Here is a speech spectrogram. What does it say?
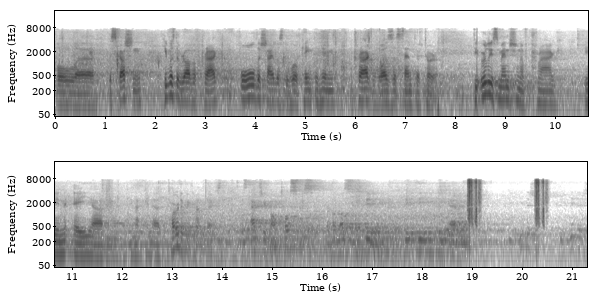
full uh, discussion. He was the Rav of Prague. All the shilas of the world came to him. Prague was a center of Torah. The earliest mention of Prague in a, um, in a, in a Torah context is actually from Tosfos, the Velocity The, the, the, um, the Yiddish, the Yiddish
